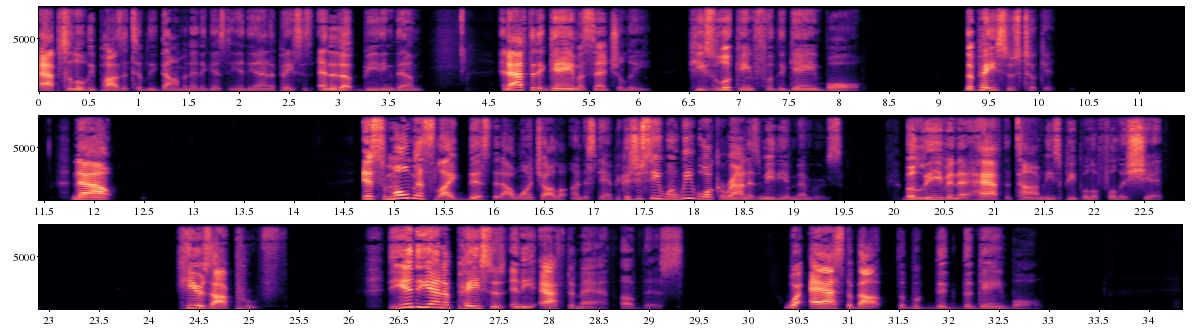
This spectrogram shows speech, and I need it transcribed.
Absolutely positively dominant against the Indiana Pacers. Ended up beating them. And after the game, essentially, he's looking for the game ball. The Pacers took it. Now, it's moments like this that I want y'all to understand because you see, when we walk around as media members, believing that half the time these people are full of shit, here's our proof. The Indiana Pacers, in the aftermath of this, were asked about the, the, the game ball.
